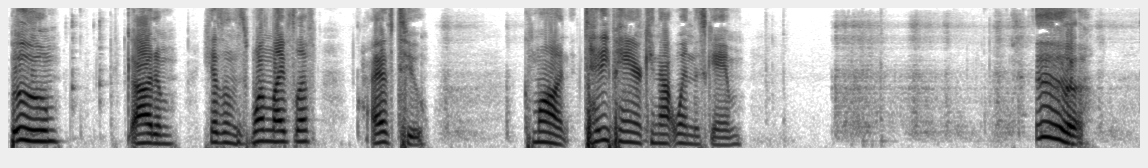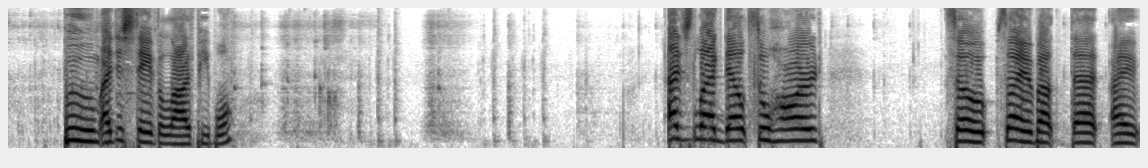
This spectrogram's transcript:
Boom. Got him. He has only one life left. I have two. Come on. Teddy Painter cannot win this game. Ugh. Boom. I just saved a lot of people. I just lagged out so hard. So sorry about that. I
